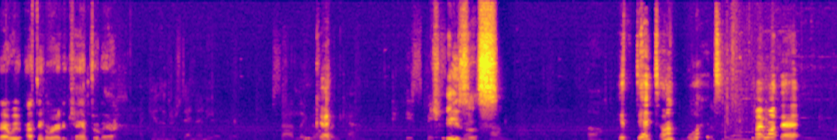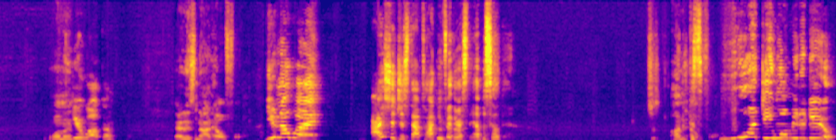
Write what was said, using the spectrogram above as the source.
Yeah, we. I think we already came through there. I can't understand any of it. Sadly, no Okay. one can. He speaks Jesus. dead tongue. His dead tongue. What? Might want that. Woman, You're welcome. that is not helpful. You know what? I should just stop talking for the rest of the episode then. Just unhelpful. What do you want me to do?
